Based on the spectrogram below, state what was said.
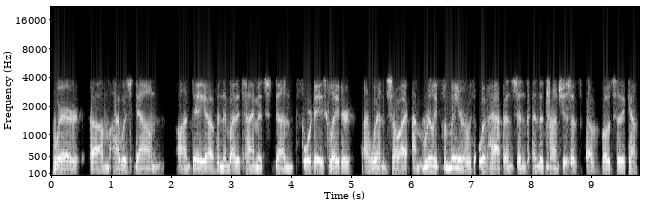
where um, I was down on day of, and then by the time it's done four days later, I win. So I, am really familiar with what happens and, and the tranches of, of votes that count.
